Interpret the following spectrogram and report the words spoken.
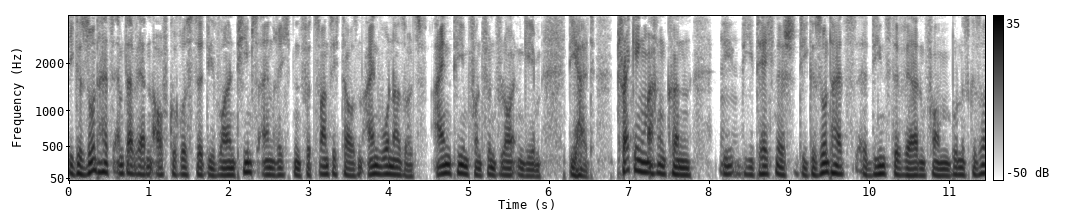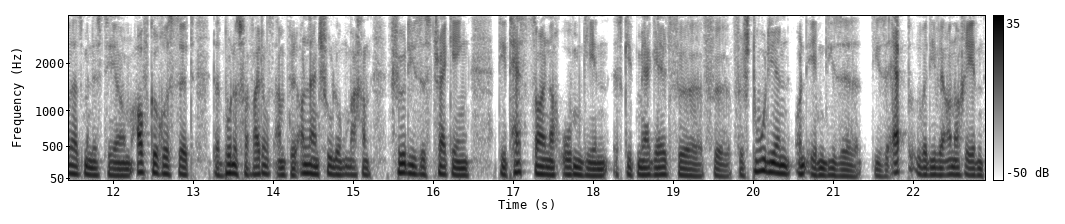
Die Gesundheitsämter werden aufgerüstet. Die wollen Teams einrichten. Für 20.000 Einwohner soll es ein Team von fünf Leuten geben, die halt Tracking machen können. Die, mhm. die technisch, die Gesundheitsdienste werden vom Bundesgesundheitsministerium aufgerüstet. Das Bundesverwaltungsamt will Online-Schulungen machen für dieses Tracking. Die Tests sollen nach oben gehen. Es gibt mehr Geld für, für, für Studien und eben diese, diese App, über die wir auch noch reden,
